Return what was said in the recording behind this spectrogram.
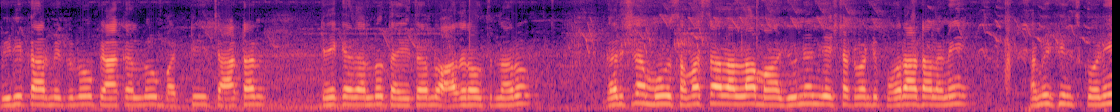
బీడీ కార్మికులు ప్యాకర్లు బట్టి చాటన్ టేకేదర్లు తదితరులు హాజరవుతున్నారు. గడిచిన మూడు సంవత్సరాలల్లా మా యూనియన్ చేసినటువంటి పోరాటాలని సమీక్షించుకొని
